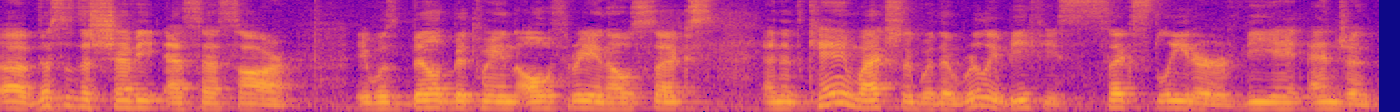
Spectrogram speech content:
Uh, this is the Chevy SSR. It was built between 03 and 06, and it came actually with a really beefy six-liter V8 engine.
